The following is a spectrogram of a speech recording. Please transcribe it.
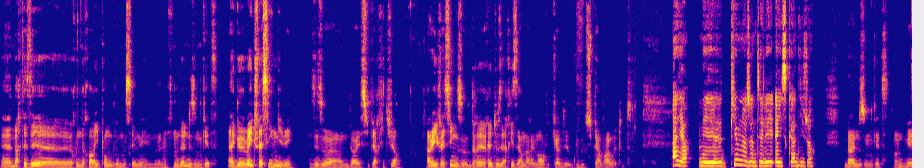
Euh, marteze euh, c'houn ur c'hoari pong, vo mosse, mais euh, modal nous on get. Hag ray tracing ive. Ze zo dore super feature. A ray tracing zo dre ar riz ar marement, vit kao de goulou super bra oa tout. ah ya, mais euh, piou neus un télé Aiska dija. Bah, nous on. On- Mais,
